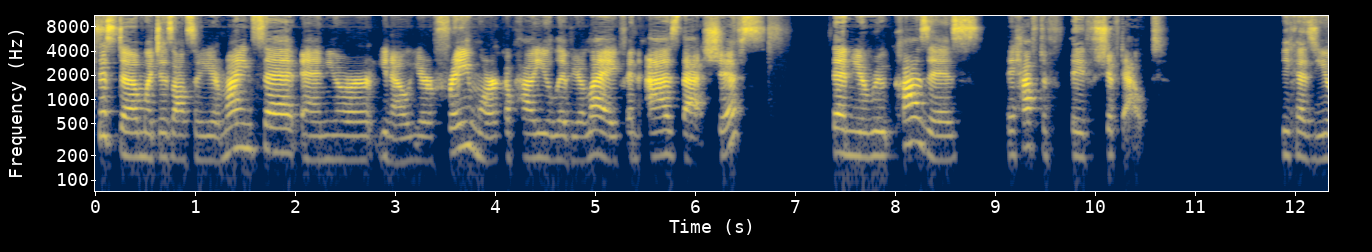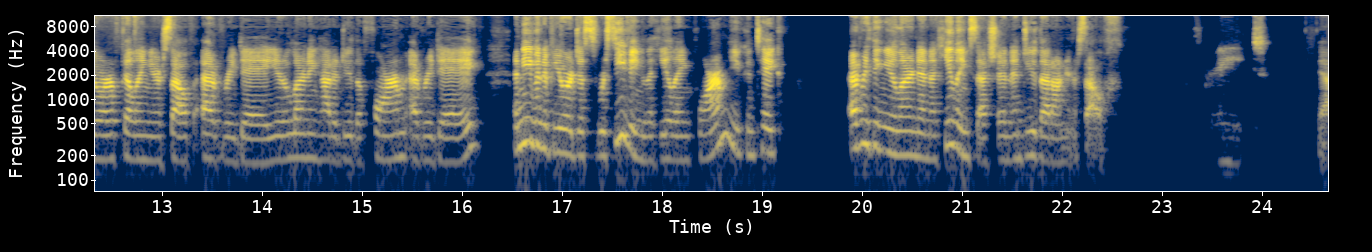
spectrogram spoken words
system which is also your mindset and your you know your framework of how you live your life. And as that shifts then your root causes they have to they shift out because you're filling yourself every day. You're learning how to do the form every day. And even if you are just receiving the healing form you can take everything you learned in a healing session and do that on yourself. That's great. Yeah.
